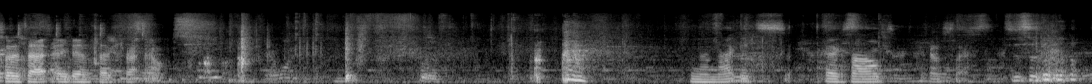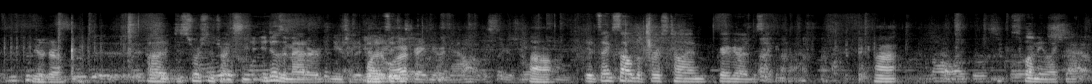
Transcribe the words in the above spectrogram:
So it's at eight infect right now. And then that gets exiled. It goes there. You go. Uh, distortion strikes. It doesn't matter usually, but Wait, it's in the graveyard now. Oh. It's exiled the first time, graveyard the second time. Alright. It's funny like that.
